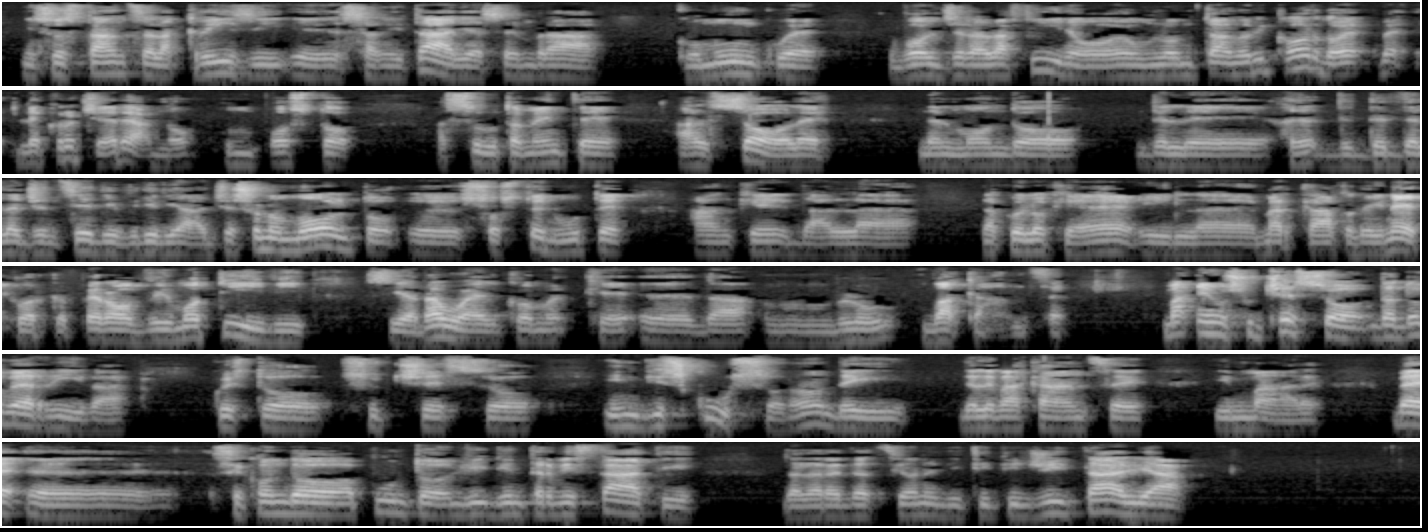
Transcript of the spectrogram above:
in sostanza la crisi eh, sanitaria sembra comunque volgere alla fine o è un lontano ricordo, eh, beh, le crociere hanno un posto assolutamente al sole nel mondo delle, de, de, delle agenzie di, di viaggio. Sono molto eh, sostenute anche dal, da quello che è il mercato dei network per ovvi motivi, sia da Welcome che eh, da um, Blue Vacanze. Ma è un successo, da dove arriva questo successo indiscusso no? Dei, delle vacanze in mare? Beh, eh, secondo appunto gli, intervistati dalla redazione di TTG Italia,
